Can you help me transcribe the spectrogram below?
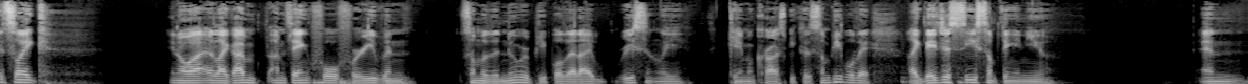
it's like, you know, I like I'm I'm thankful for even some of the newer people that I recently came across because some people they like they just see something in you and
